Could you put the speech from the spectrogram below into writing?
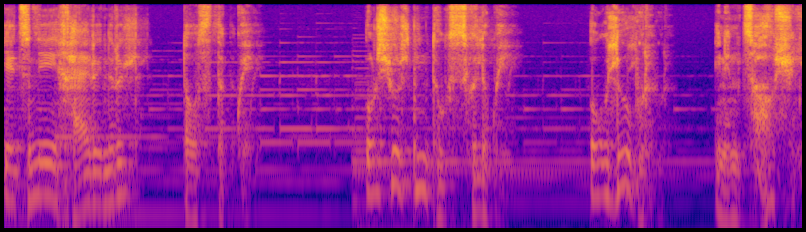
Эзний хайр инрэл дуустдаггүй. Өршөөлт нь төгсгөлгүй. Өглөө бүр энэ нь цоо шин.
